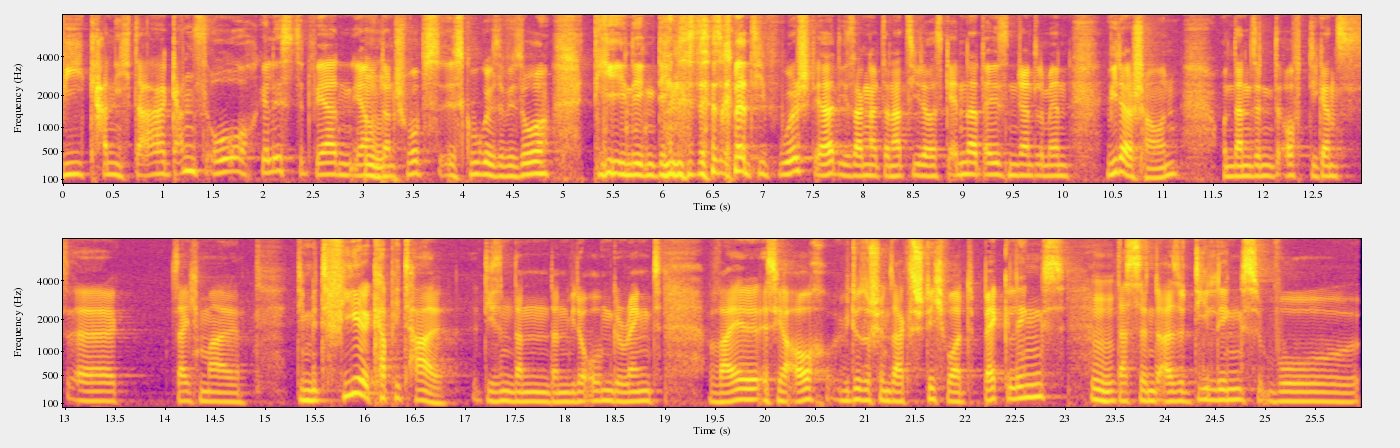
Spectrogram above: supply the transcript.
wie kann ich da ganz hoch gelistet werden? Ja, und Mhm. dann schwupps ist Google sowieso diejenigen, denen ist das relativ wurscht, ja, die sagen halt, dann hat sich wieder was geändert, Ladies and Gentlemen, wieder schauen. Und dann sind oft die ganz, äh, sag ich mal, die mit viel Kapital, die sind dann, dann wieder oben gerankt, weil es ja auch, wie du so schön sagst, Stichwort Backlinks, Mhm. das sind also die Links, wo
